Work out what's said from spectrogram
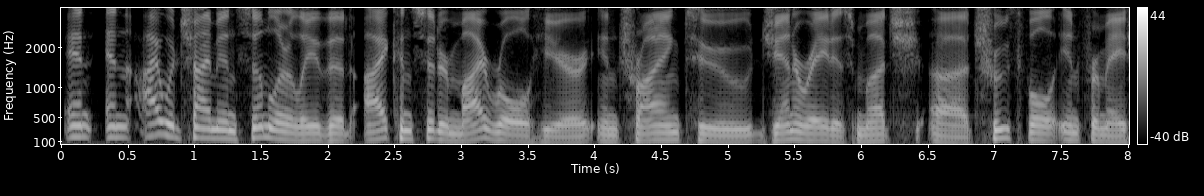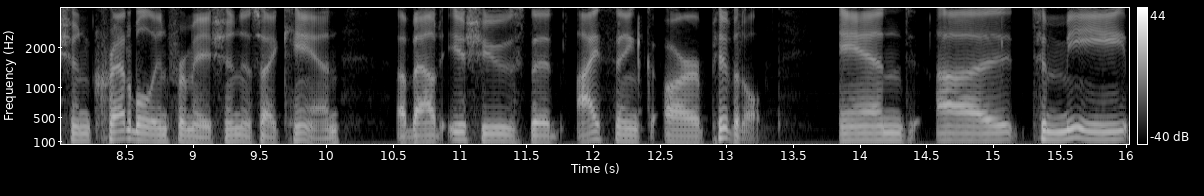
And and I would chime in similarly that I consider my role here in trying to generate as much uh, truthful information, credible information as I can about issues that I think are pivotal. And uh, to me,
